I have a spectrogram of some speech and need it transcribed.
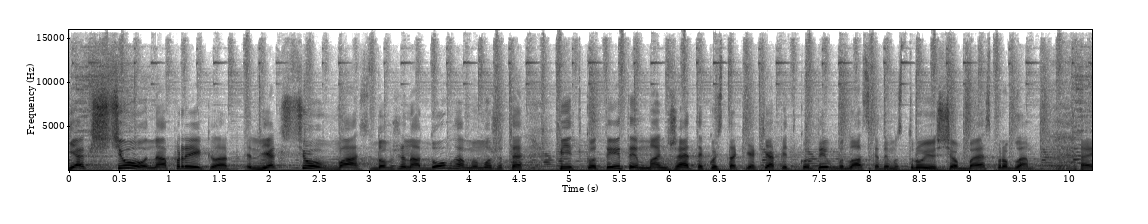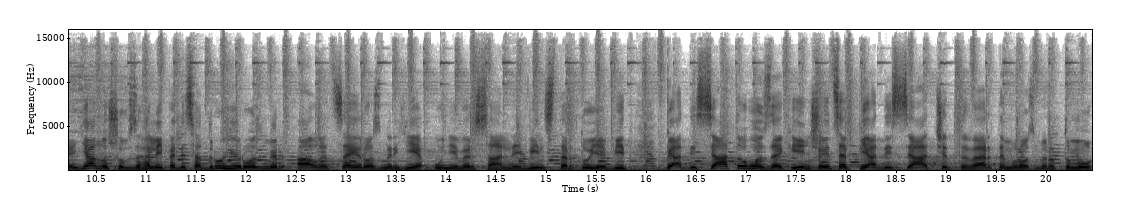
Якщо, наприклад, якщо у вас довжина довга, ви можете підкотити манжетик, ось так як я підкотив, будь ласка, демонструю, що без проблем. Е, Я ношу взагалі 52 розмір, але цей розмір є універсальний. Він стартує від 50-го, закінчується 54 розміром. Тому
